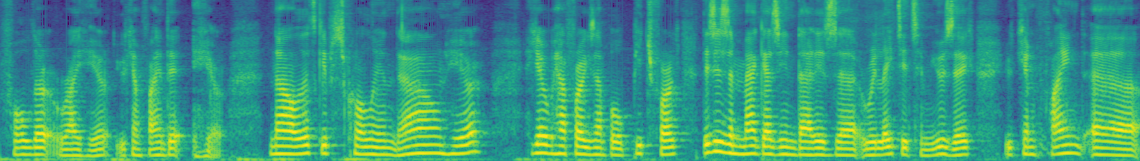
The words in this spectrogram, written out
folder right here. You can find it here. Now let's keep scrolling down here here we have, for example, Pitchfork. This is a magazine that is uh, related to music. You can find uh,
